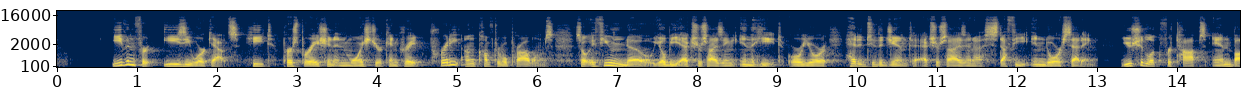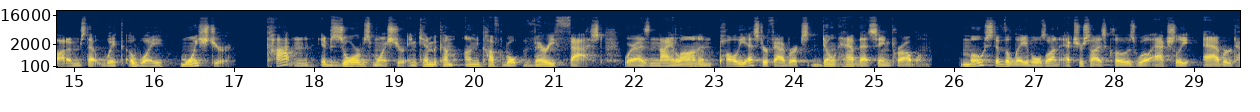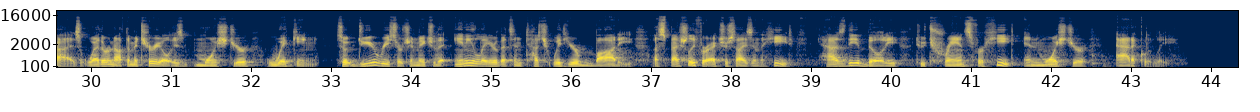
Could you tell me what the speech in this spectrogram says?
Even for easy workouts, heat, perspiration, and moisture can create pretty uncomfortable problems. So, if you know you'll be exercising in the heat or you're headed to the gym to exercise in a stuffy indoor setting, you should look for tops and bottoms that wick away moisture. Cotton absorbs moisture and can become uncomfortable very fast, whereas nylon and polyester fabrics don't have that same problem most of the labels on exercise clothes will actually advertise whether or not the material is moisture wicking. So do your research and make sure that any layer that's in touch with your body, especially for exercise in the heat, has the ability to transfer heat and moisture adequately.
